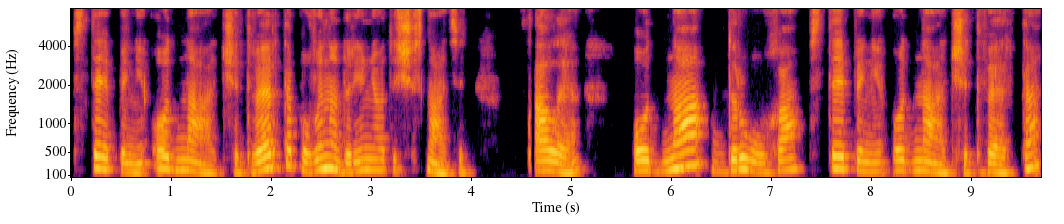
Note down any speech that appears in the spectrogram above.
в степені 1 четверта повинна дорівнювати 16. Але 1 друга в степені 1 четверта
